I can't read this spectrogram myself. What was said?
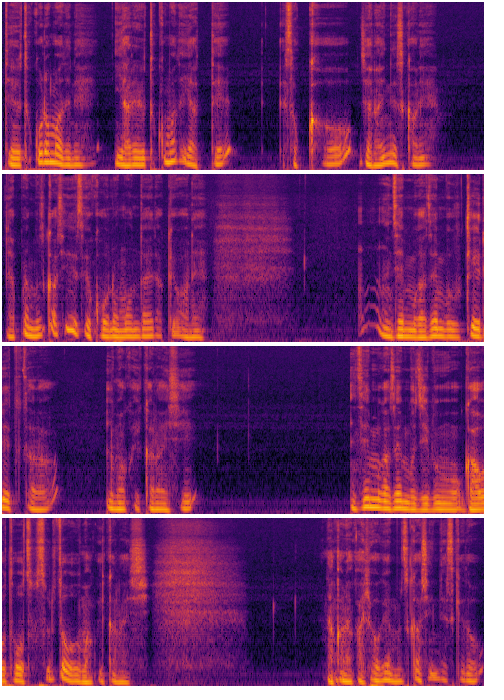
ていうところまでねやれるとこまでやってそこじゃないんですかね。やっぱり難しいですよこの問題だけはね。全部が全部受け入れてたらうまくいかないし全部が全部自分を我を通すとするとうまくいかないしなかなか表現難しいんですけど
